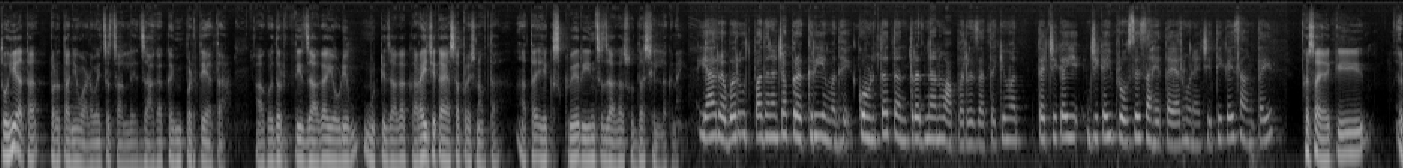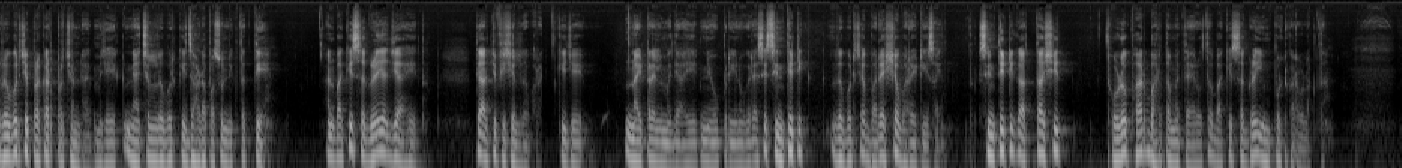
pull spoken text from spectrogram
तोही आता परत आणि वाढवायचं चाललं आहे जागा कमी पडते आता. अगोदर ती जागा एवढी मोठी जागा करायची काय असा प्रश्न होता? आता एक स्क्वेअर इंच जागासुद्धा शिल्लक नाही. या रबर उत्पादनाच्या प्रक्रियेमध्ये कोणतं तंत्रज्ञान वापरलं जातं किंवा त्याची काही जी काही प्रोसेस आहे तयार होण्याची ती काही सांगता येईल? कसं आहे की रबरचे प्रकार प्रचंड आहेत. म्हणजे एक नॅचरल रबर की झाडापासून निघतं ते. आणि बाकी सगळे जे आहेत ते आर्टिफिशियल रबर आहेत. की जे नायट्राईलमध्ये आहेत नेओप्रीन वगैरे असे सिंथेटिक रबरच्या बऱ्याचशा व्हरायटीज आहेत. सिंथेटिक आत्ताशी थोडंफार भारतामध्ये तयार होतं बाकी सगळं इम्पोर्ट करावं लागतं.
